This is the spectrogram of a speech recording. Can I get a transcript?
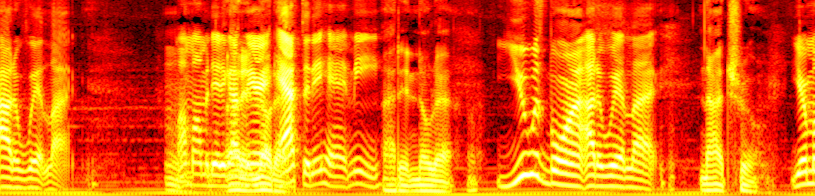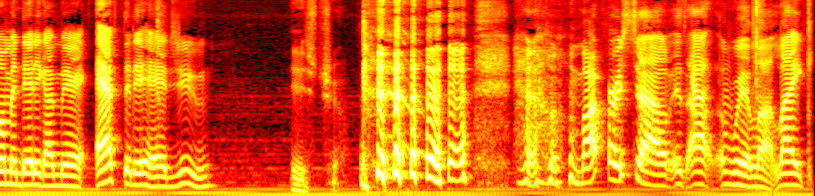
out of wedlock. My mom and daddy Mm. Got married after they had me. I didn't know that. You was born out of wedlock. Not true. Your mom and daddy got married after they had you. It's true. My first child is out of wedlock. Like,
